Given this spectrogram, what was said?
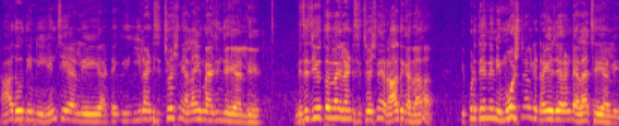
కాదు దీన్ని ఏం చేయాలి? అంటే ఇలాంటి సిచ్యువేషన్ ఎలా ఇమాజిన్ చేయాలి? నిజ జీవితంలో ఇలాంటి సిచ్యువేషన్ రాదు కదా. ఇప్పుడు దీన్ని నేను ఇమోషనల్గా డ్రైవ్ చేయాలంటే ఎలా చేయాలి?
